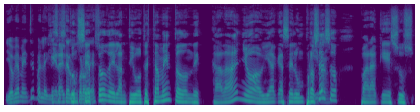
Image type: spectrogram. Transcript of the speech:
Y obviamente, pues la iglesia era se el lucró de eso. concepto del Antiguo Testamento donde cada año había que hacer un proceso para que sus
